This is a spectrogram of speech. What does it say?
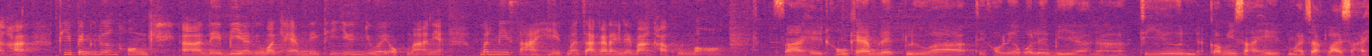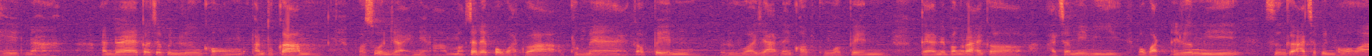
นะคะ ที่เป็นเรื่องของเลเบีย หรือว่าแคมลิกที่ยื่นย้วยออกมาเนี่ยมันมีสาเหตุมาจากอะไรได้บ้างคะคุณหมอ สาเหตุของแคมเล็ก หรือว่าที่เขาเรียกว่าเลเบียนะคะที่ยื่นเนี่ยก็มีสาเหตุมาจากหลายสาเหตุนะคะอันแรกก็จะเป็นเรื่องของพันธุกรรม เพราะส่วนใหญ่เนี่ยมักจะได้ประวัติว่าคุณแม่ก็เป็นหรือว่าญาติในครอบครัวเป็น แต่ในบางรายก็อาจจะไม่มีประวัติในเรื่องนี้ ซึ่งก็อาจจะเป็นเพราะว่า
